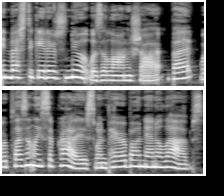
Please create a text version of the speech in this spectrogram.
Investigators knew it was a long shot, but were pleasantly surprised when Parabon Nano Labs,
